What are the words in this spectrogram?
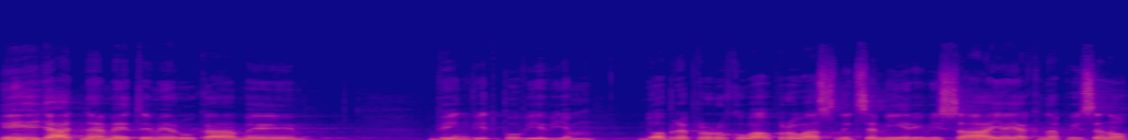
і їдять немитими руками? Він відповів їм, добре пророкував про вас лицемірів Ісая, як написано.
